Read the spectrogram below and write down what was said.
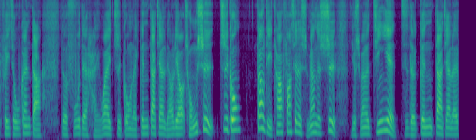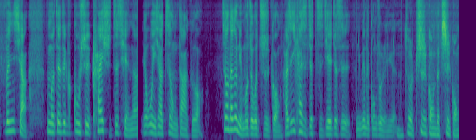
非洲乌干达的服务的海外志工，来跟大家聊聊从事志工到底他发生了什么样的事，有什么样的经验值得跟大家来分享。那么在这个故事开始之前呢，要问一下志宏大哥。志宏大哥，你有没有做过志工？还是一开始就直接就是里面的工作人员？做志工的志工，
